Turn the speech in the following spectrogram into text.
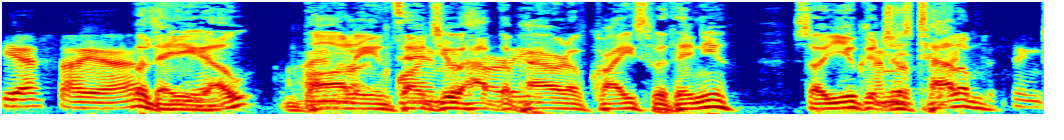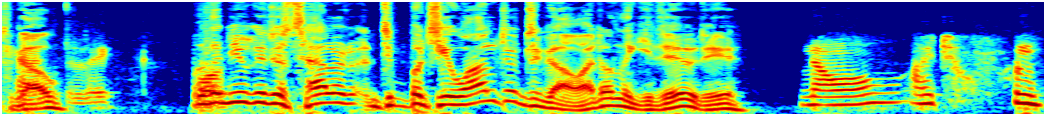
yes, I am. Well, there you Yes. go. I'm Pauline said you have the power of Christ within you, so you could I'm just tell him to go. Catholic, Well, then you could just tell her, but you want her to go. I don't think you do, do you? No, I don't.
